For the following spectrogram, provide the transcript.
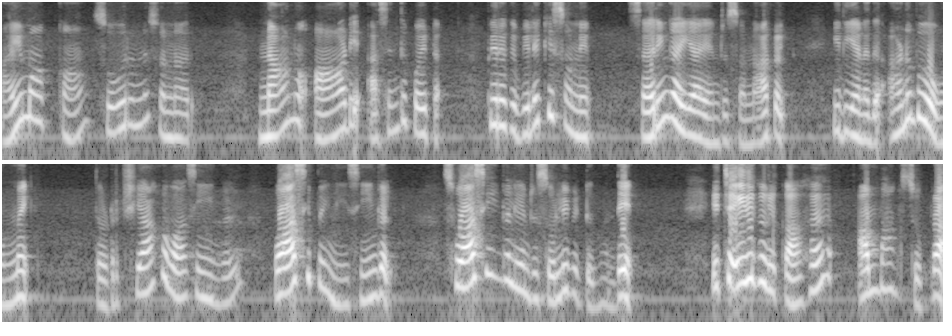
ஐமாக்கான் சோறுன்னு சொன்னார். நானும் ஆடி அசைந்து போயிட்டேன். பிறகு விலக்கி சொன்னேன் சரிங்க ஐயா என்று சொன்னார்கள். இது எனது அனுபவ உண்மை. தொடர்ச்சியாக வாசியுங்கள் வாசிப்பை நேசியுங்கள் சுவாசியுங்கள் என்று சொல்லிவிட்டு வந்தேன். இச்செய்திகளுக்காக அம்பாங் சுப்ரா.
